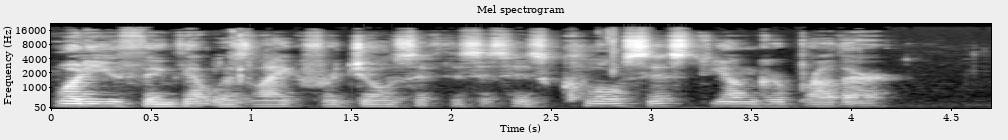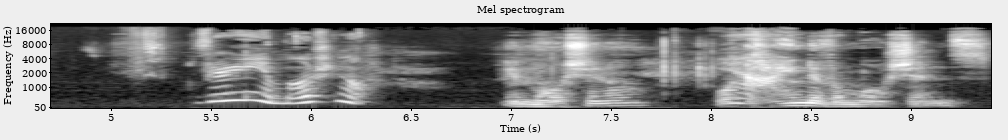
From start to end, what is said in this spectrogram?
What do you think that was like for Joseph? This is his closest younger brother. Very emotional. Emotional? What Yeah. kind of emotions?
